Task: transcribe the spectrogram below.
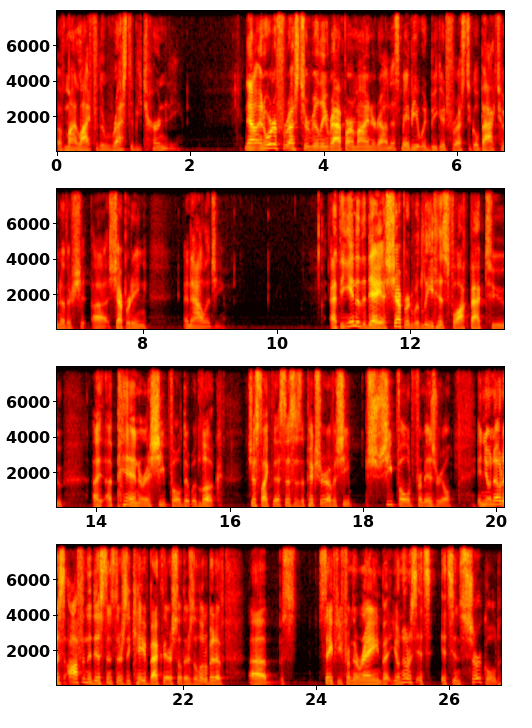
of my life, for the rest of eternity. Now, in order for us to really wrap our mind around this, maybe it would be good for us to go back to another sh- uh, shepherding analogy. At the end of the day, a shepherd would lead his flock back to a, a pen or a sheepfold that would look just like this. This is a picture of a sheep, sheepfold from Israel. And you'll notice off in the distance, there's a cave back there, so there's a little bit of uh, safety from the rain, but you'll notice it's, it's encircled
